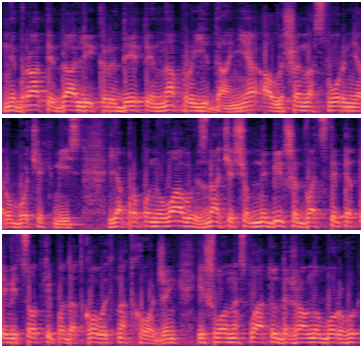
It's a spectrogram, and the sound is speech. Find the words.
не брати далі кредити на проїдання, а лише на створення робочих місць. Я пропонував, значить, щоб не більше 25% податкових надходжень йшло на сплату державного боргу.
